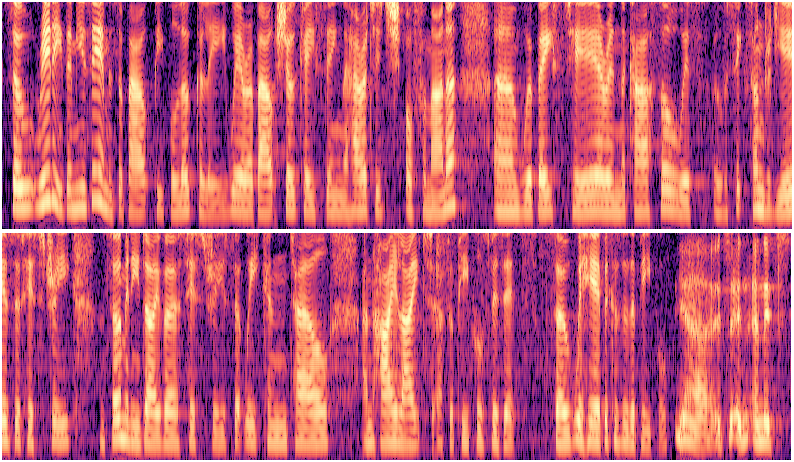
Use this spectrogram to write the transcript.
So really, the museum is about people locally. We're about showcasing the heritage of Fermanagh. Um, we're based here in the castle with over 600 years of history and so many diverse histories that we can tell and highlight uh, for people's visits. So we're here because of the people. Yeah, it's and, and it's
